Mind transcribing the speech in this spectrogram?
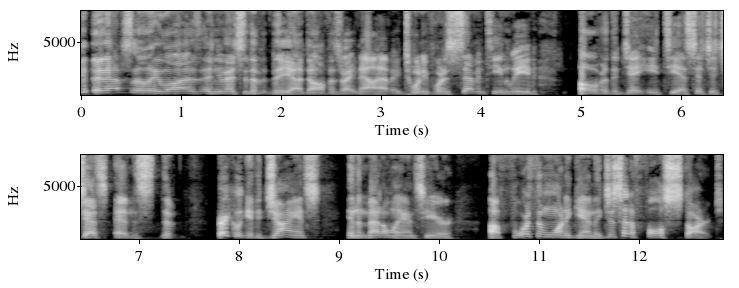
It absolutely was. And you mentioned the, the uh, Dolphins right now have a 24 to 17 lead over the Jets Jets. And the, the, very quickly, the Giants in the Meadowlands here, uh, fourth and one again. They just had a false start.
